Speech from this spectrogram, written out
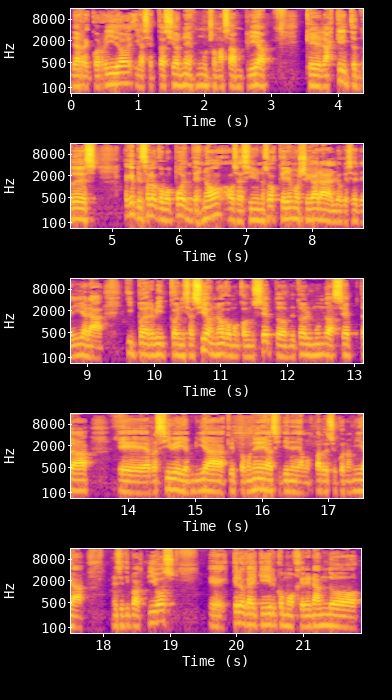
de recorrido y la aceptación es mucho más amplia que las cripto. Entonces, hay que pensarlo como puentes, ¿no? O sea, si nosotros queremos llegar a lo que sería la hiperbitcoinización, ¿no? Como concepto donde todo el mundo acepta, eh, recibe y envía criptomonedas y tiene, digamos, parte de su economía en ese tipo de activos, eh, creo que hay que ir como generando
